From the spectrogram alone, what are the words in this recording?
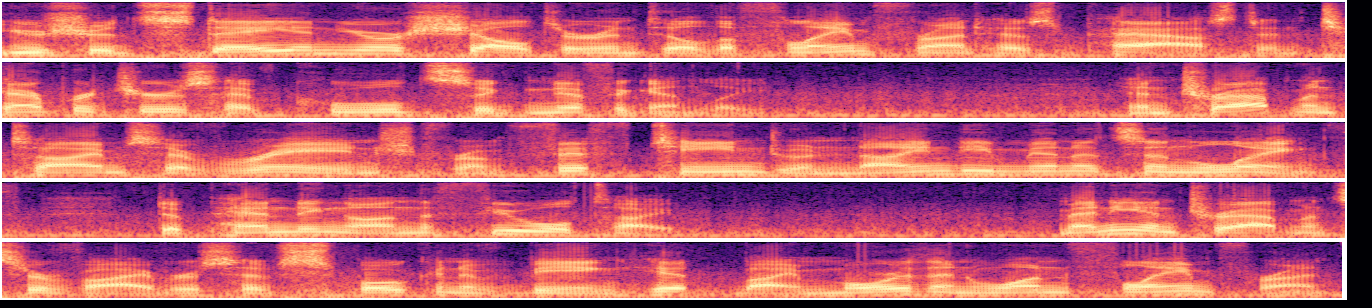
You should stay in your shelter until the flame front has passed and temperatures have cooled significantly. Entrapment times have ranged from 15 to 90 minutes in length, depending on the fuel type. Many entrapment survivors have spoken of being hit by more than one flame front,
